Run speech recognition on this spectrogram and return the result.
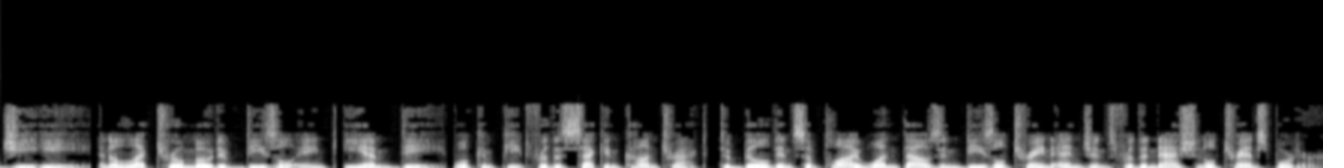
GE and Electro Motive Diesel Inc. EMD will compete for the second contract, to build and supply 1,000 diesel train engines for the national transporter.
